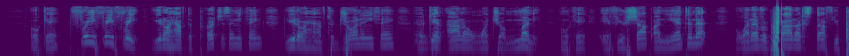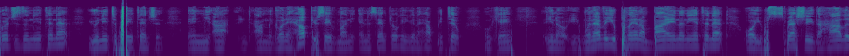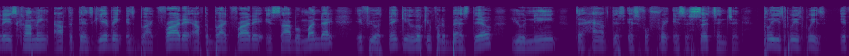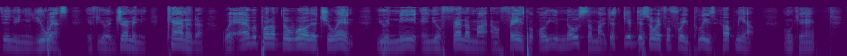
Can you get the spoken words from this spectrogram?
Okay? Free, free, free. You don't have to purchase anything. You don't have to join anything. Again, I don't want your money. Okay? If you shop on the internet, whatever product stuff you purchase on the internet, you need to pay attention. And I, I'm going to help you save money. And the same token, you're going to help me too. Okay? you know, whenever you plan on buying on the internet, or you, especially the holidays coming after Thanksgiving, is Black Friday. After Black Friday is Cyber Monday. If you are thinking, looking for the best deal, you need to have this. It's for free. It's a search engine. Please, please, please. If you're in the U.S., if you're in Germany, Canada, wherever part of the world that you're in, you need, and you're a friend of mine on Facebook, or you know somebody, just give this away for free. Please help me out. Okay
